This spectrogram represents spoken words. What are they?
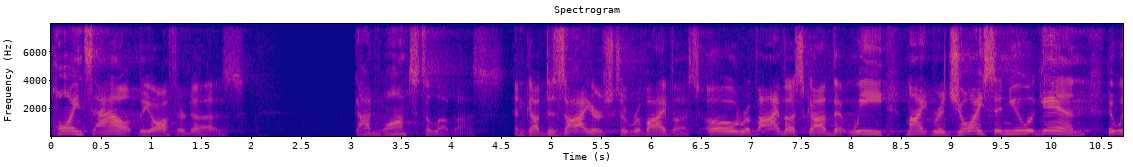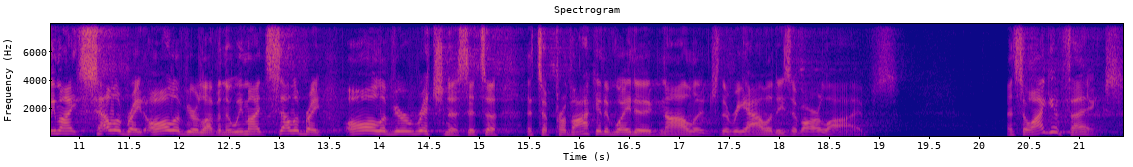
points out, the author does, God wants to love us and God desires to revive us. Oh, revive us, God, that we might rejoice in you again, that we might celebrate all of your love, and that we might celebrate all of your richness. It's a, it's a provocative way to acknowledge the realities of our lives. And so I give thanks.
